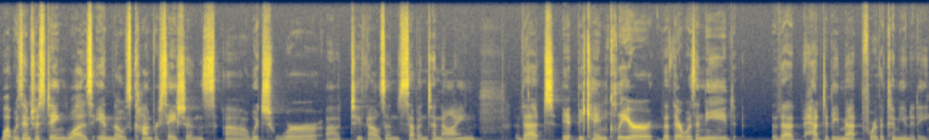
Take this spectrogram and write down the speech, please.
What was interesting was in those conversations, uh, which were uh, 2007 to 9, that it became clear that there was a need that had to be met for the community.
